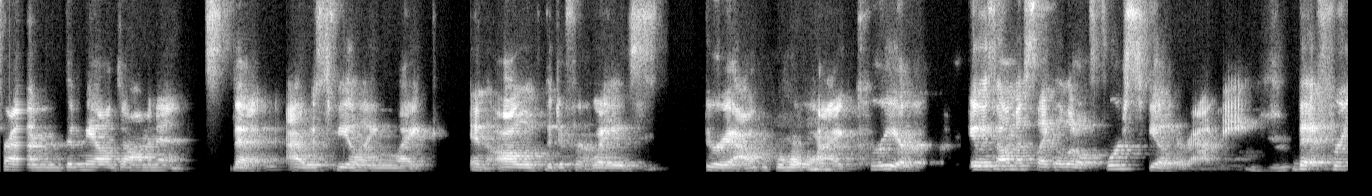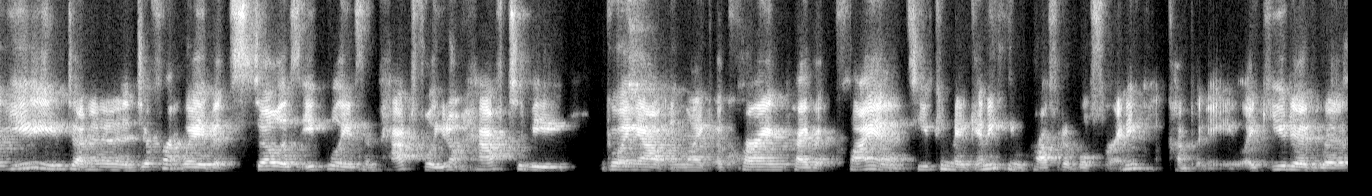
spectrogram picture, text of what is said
from the male dominance that I was feeling like in all of the different ways throughout my career. It was almost like a little force field around me. Mm-hmm. But for you, you've done it in a different way, but still is equally as impactful. You don't have to be going out and like acquiring private clients, you can make anything profitable for any company, like you did with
